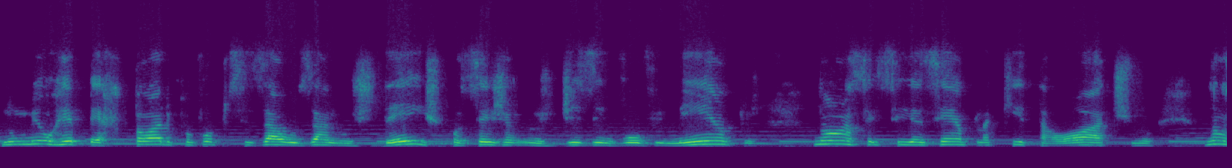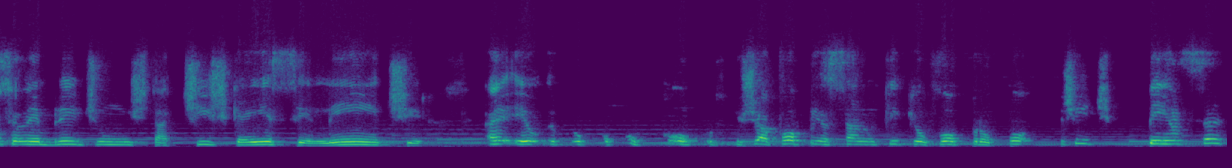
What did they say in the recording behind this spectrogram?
no meu repertório que eu vou precisar usar nos DEIs, ou seja, nos desenvolvimentos. Nossa, esse exemplo aqui está ótimo. Nossa, eu lembrei de uma estatística excelente. Eu, eu, eu, eu, já vou pensar no que, que eu vou propor. A gente pensa,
